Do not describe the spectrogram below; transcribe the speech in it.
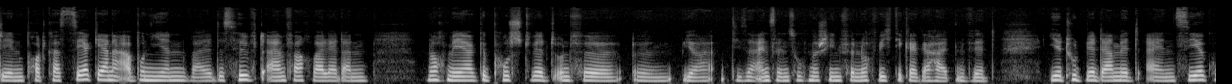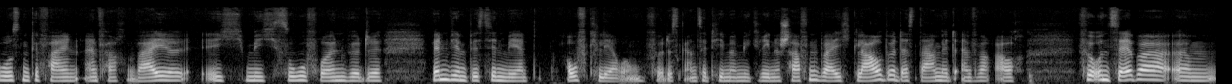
den Podcast sehr gerne abonnieren, weil das hilft einfach, weil er dann noch mehr gepusht wird und für ähm, ja, diese einzelnen Suchmaschinen für noch wichtiger gehalten wird. Ihr tut mir damit einen sehr großen Gefallen, einfach weil ich mich so freuen würde, wenn wir ein bisschen mehr Aufklärung für das ganze Thema Migräne schaffen, weil ich glaube, dass damit einfach auch für uns selber ähm,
